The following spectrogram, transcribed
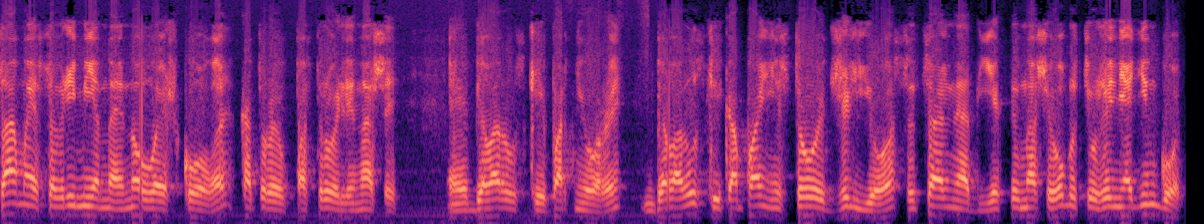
самая современная новая школа, которую построили наши э, белорусские партнеры. Белорусские компании строят жилье, социальные объекты в нашей области уже не один год.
